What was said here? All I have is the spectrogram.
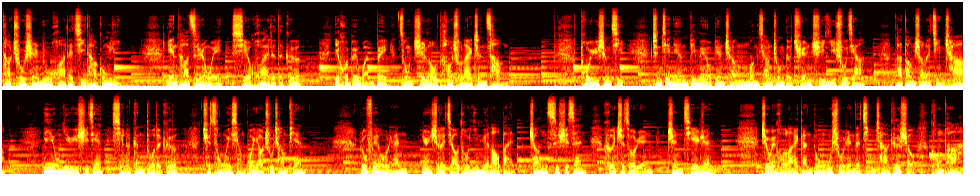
他出神入化的吉他功力，连他自认为写坏了的歌，也会被晚辈从纸篓掏出来珍藏。迫于生计，陈建年并没有变成梦想中的全职艺术家，他当上了警察，利用业余时间写了更多的歌，却从未想过要出唱片。如非偶然认识了角头音乐老板张四十三和制作人郑杰任。这位后来感动无数人的警察歌手，恐怕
